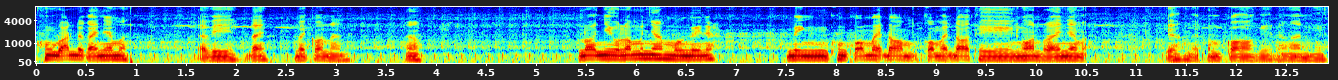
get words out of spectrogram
không đoán được anh em ơi. Tại vì đây mấy con này không? nó nhiều lắm nha mọi người nhé, mình không có máy đo có máy đo thì ngon rồi anh em ạ kìa mấy con cò kìa đang ăn kìa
